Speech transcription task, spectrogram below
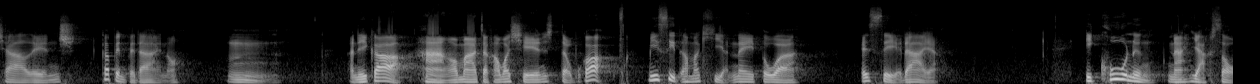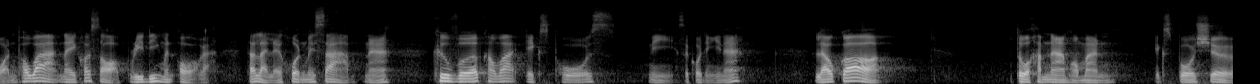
challenge ก็เป็นไปได้เนาะอืมอันนี้ก็ห่างออกมาจากคำว่า change แต่ก็มีสิทธิ์เอามาเขียนในตัว essay ได้อะอีกคู่หนึ่งนะอยากสอนเพราะว่าในข้อสอบ reading มันออกอะแล้วหลาย ๆ คนไม่ทราบนะ คือ verb คำว่า expose นี่สะกดอย่างนี้นะ แล้วก็ตัวคำนามของมัน exposure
